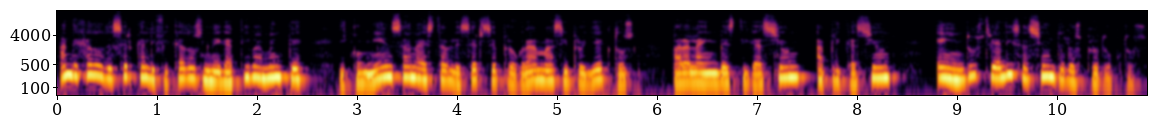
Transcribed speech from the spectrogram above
han dejado de ser calificados negativamente y comienzan a establecerse programas y proyectos para la investigación, aplicación e industrialización de los productos.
